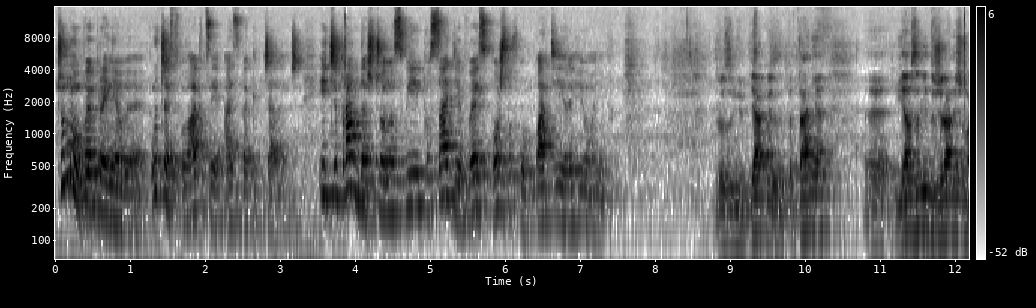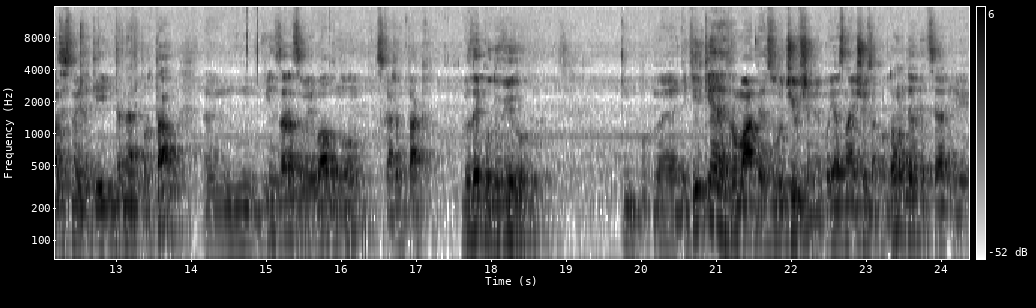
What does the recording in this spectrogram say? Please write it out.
чому ви прийняли участь у акції Ice Bucket Challenge? І чи правда, що на своїй посаді ви з поштовху партії регіонів? Зрозумів. Дякую за запитання. Е, Я взагалі дуже радий, що в нас існує такий інтернет-портал. Ем, Він зараз завоював, ну, скажімо так, велику довіру е, не тільки громади Золочівщини, бо я знаю, що і за кордоном дивляться і е,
